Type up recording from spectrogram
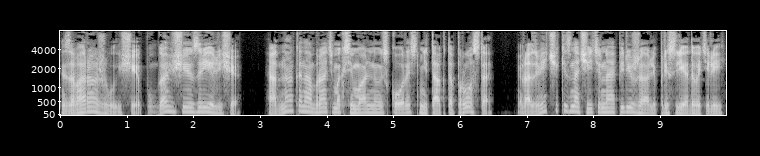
Завораживающее, пугающее зрелище. Однако набрать максимальную скорость не так-то просто. Разведчики значительно опережали преследователей.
